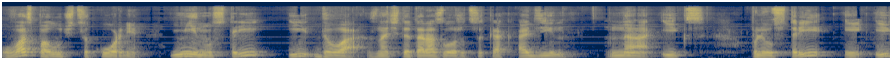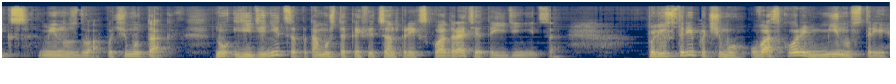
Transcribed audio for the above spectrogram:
у вас получится корни минус 3 и 2. Значит, это разложится как 1 на x плюс 3 и x минус 2. Почему так? Ну, единица, потому что коэффициент при x квадрате это единица. Плюс 3 почему? У вас корень минус 3,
